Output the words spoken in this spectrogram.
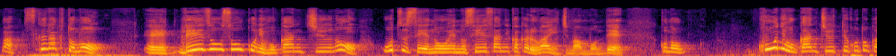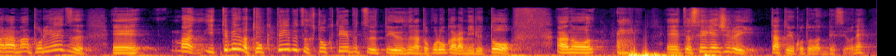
まあ、少なくとも、えー冷蔵倉庫に保管中のオツ製農園の生産にかかるワイン1万本でこの公に保管中っていうことから、まあ、とりあえず、えーまあ、言ってみれば特定物、不特定物っていうふうなところから見ると、あの、えー、と制限種類だということですよね。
